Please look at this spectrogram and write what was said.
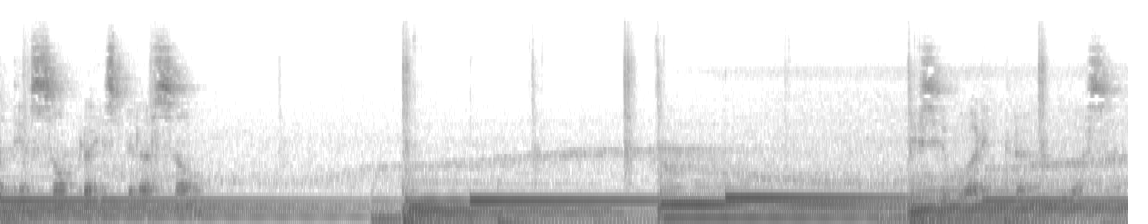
atenção para a respiração. Perceba o ar entrando e o ar saindo.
